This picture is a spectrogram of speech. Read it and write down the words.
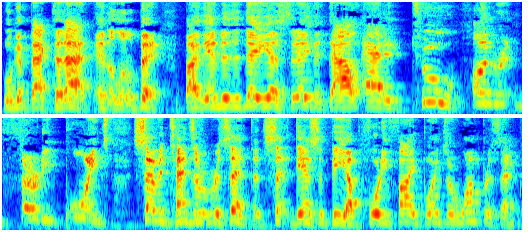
we'll get back to that in a little bit. By the end of the day yesterday, the Dow added 230 points, seven tenths of a percent. The S&P up 45 points or 1%.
